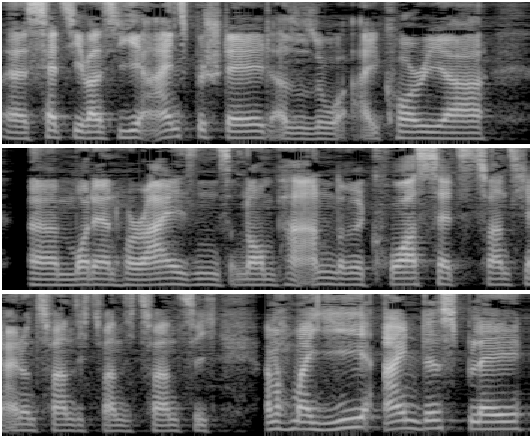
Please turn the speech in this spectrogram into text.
äh, Sets jeweils je eins bestellt. Also so Ikoria, äh, Modern Horizons und noch ein paar andere Core-Sets 2021, 2020. Einfach mal je ein Display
